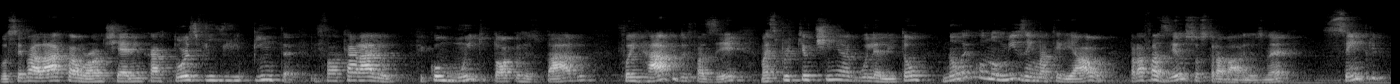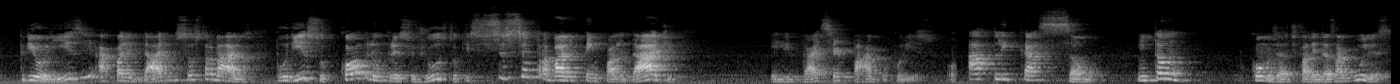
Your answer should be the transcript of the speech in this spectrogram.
Você vai lá com a Round Sharing 14 e ele pinta. E fala, caralho, ficou muito top o resultado foi rápido de fazer, mas porque eu tinha agulha ali. Então, não economize em material para fazer os seus trabalhos, né? Sempre priorize a qualidade dos seus trabalhos. Por isso, cobre um preço justo que se o seu trabalho tem qualidade, ele vai ser pago por isso. Aplicação. Então, como já te falei das agulhas,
